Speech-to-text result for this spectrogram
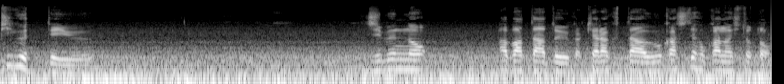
ピグっていう自分のアバターというかキャラクターを動かして他の人と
